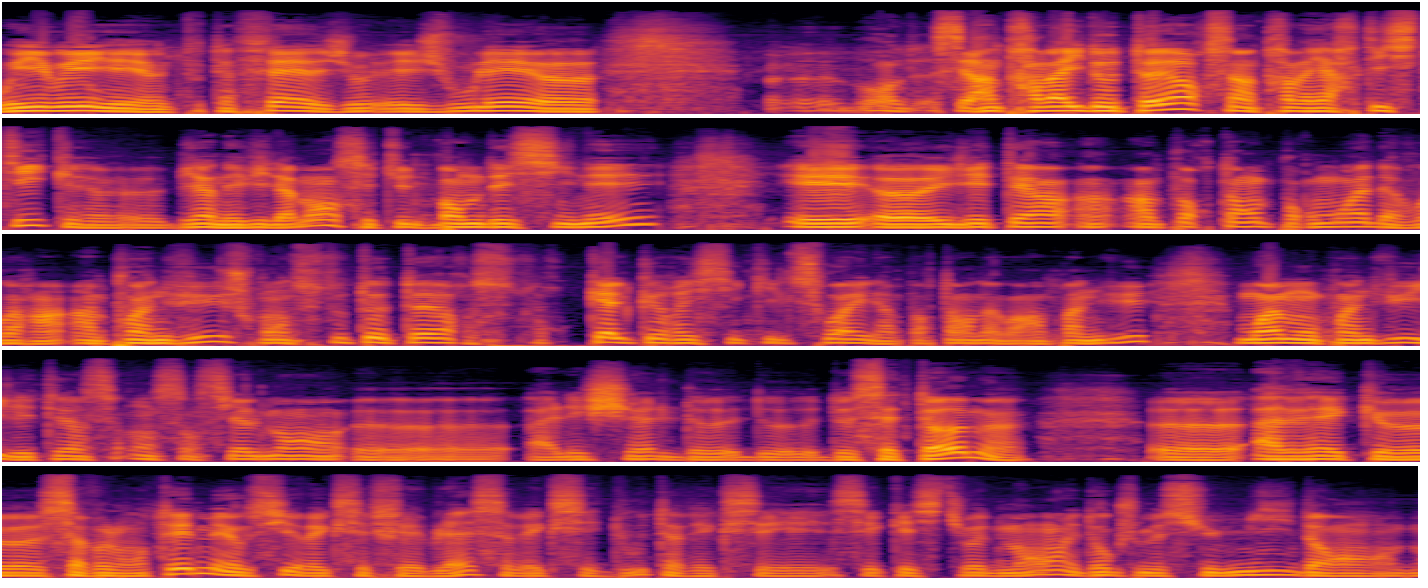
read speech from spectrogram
Oui, oui, tout à fait. Je, je voulais euh, euh, bon, c'est un travail d'auteur, c'est un travail artistique, euh, bien évidemment. C'est une bande dessinée, et euh, il était important pour moi d'avoir un, point de vue. Je pense tout auteur, sur quelques récits qu'il soit, il est important d'avoir un point de vue. Moi, mon point de vue, il était essentiellement à l'échelle de, cet homme, avec sa volonté, mais aussi avec ses faiblesses, avec ses doutes, avec ses, questionnements. Et donc, je me suis mis dans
